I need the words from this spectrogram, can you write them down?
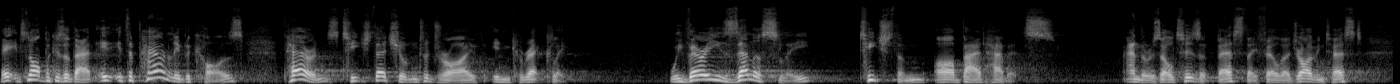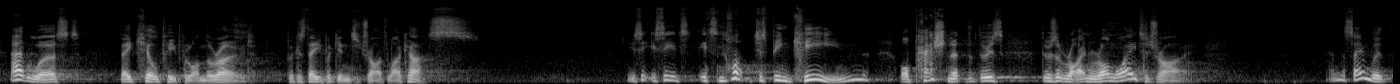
It's not because of that. It's apparently because parents teach their children to drive incorrectly. We very zealously teach them our bad habits. And the result is, at best, they fail their driving test. At worst, they kill people on the road because they begin to drive like us. You see, you see it's, it's not just being keen or passionate that there is, there is a right and wrong way to drive. And the same with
